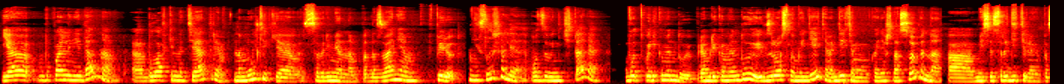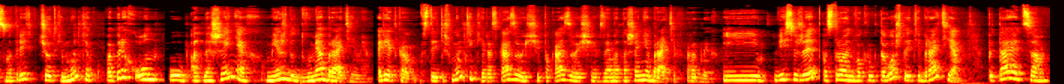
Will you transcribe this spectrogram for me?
Я буквально недавно э, была в кинотеатре на мультике современном под названием «Вперед». Не слышали? Отзывы не читали? Вот рекомендую, прям рекомендую и взрослым, и детям. Детям, конечно, особенно, а вместе с родителями посмотреть четкий мультик. Во-первых, он об отношениях между двумя братьями. Редко встретишь мультики, рассказывающие, показывающие взаимоотношения братьев родных. И весь сюжет построен вокруг того, что эти братья пытаются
